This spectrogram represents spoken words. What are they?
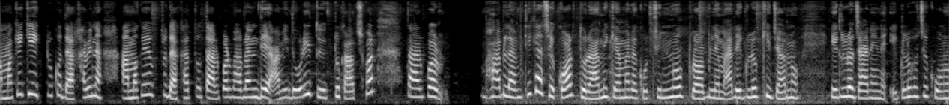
আমাকে কি একটুকু দেখাবি না? আমাকেও একটু দেখা তো, তারপর ভাবলাম দে, আমি ধরি, তুই একটু কাজ কর। তারপর ভাবলাম, ঠিক আছে, কর তোরা, আমি ক্যামেরা করছি নো প্রবলেম আর এগুলো কি জানো? এগুলো জানি না। এগুলো হচ্ছে কোনো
